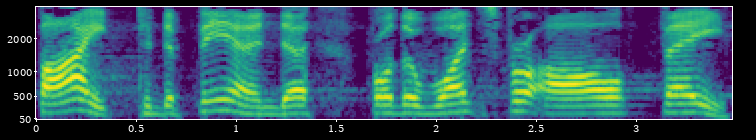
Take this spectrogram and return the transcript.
fight, to defend for the once for all faith.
